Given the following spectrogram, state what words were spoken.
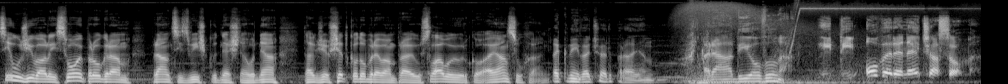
si užívali svoj program v rámci zvyšku dnešného dňa. Takže všetko dobré vám prajú Slavo Jurko a Jan Suchaň. Pekný večer prajem. Rádio Vlna. Hity overené časom.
